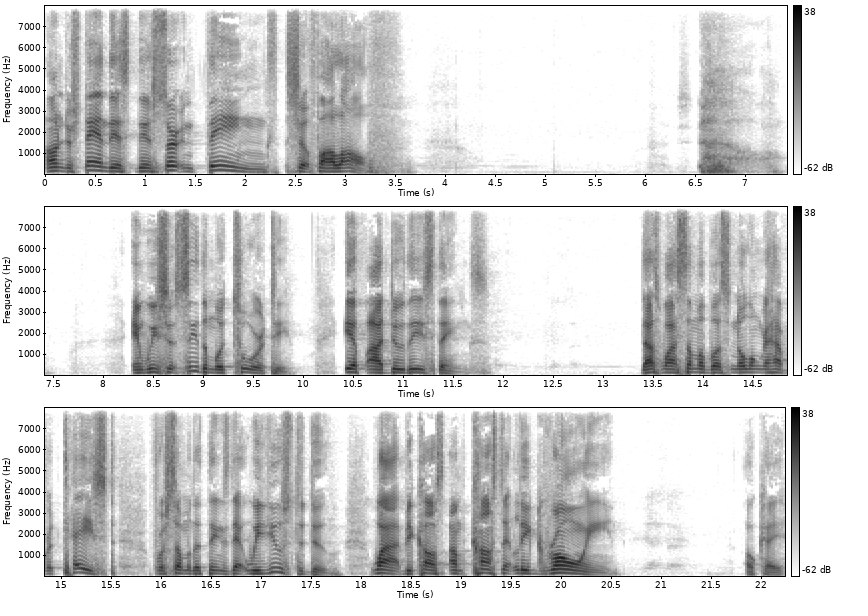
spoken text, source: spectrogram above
understand this, then certain things should fall off. And we should see the maturity if I do these things. That's why some of us no longer have a taste for some of the things that we used to do. Why? Because I'm constantly growing. Okay.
